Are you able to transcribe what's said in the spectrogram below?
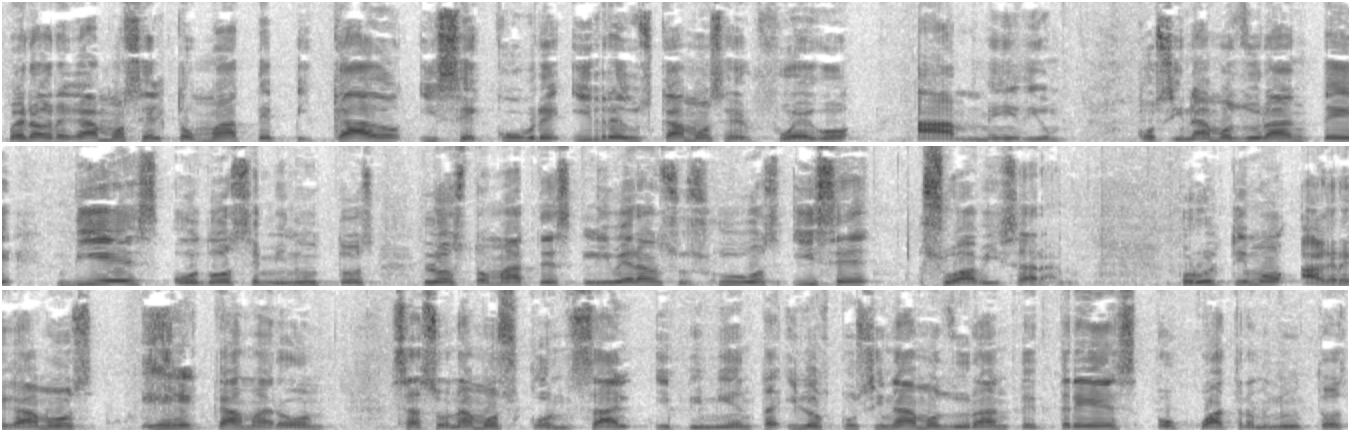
Bueno, agregamos el tomate picado y se cubre y reduzcamos el fuego a medio. Cocinamos durante 10 o 12 minutos. Los tomates liberan sus jugos y se suavizarán. Por último, agregamos el camarón, sazonamos con sal y pimienta y los cocinamos durante 3 o 4 minutos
